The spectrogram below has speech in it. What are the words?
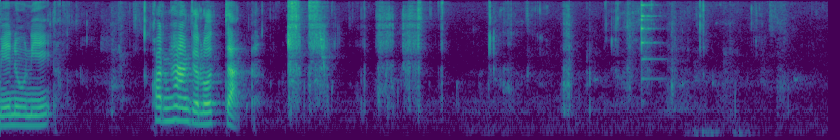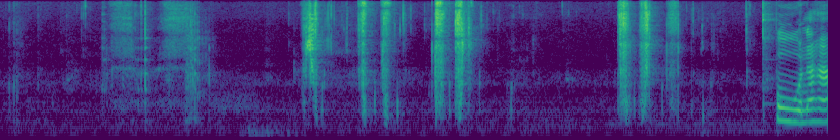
เมนูนี้ ค่อนข้างจะรสจัด ปู นะคะ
